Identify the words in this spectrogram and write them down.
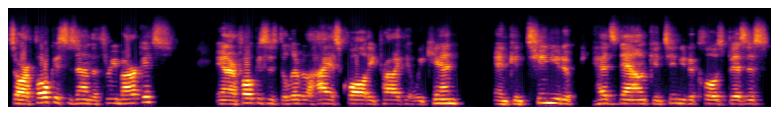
So our focus is on the three markets, and our focus is deliver the highest quality product that we can, and continue to heads down, continue to close business,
